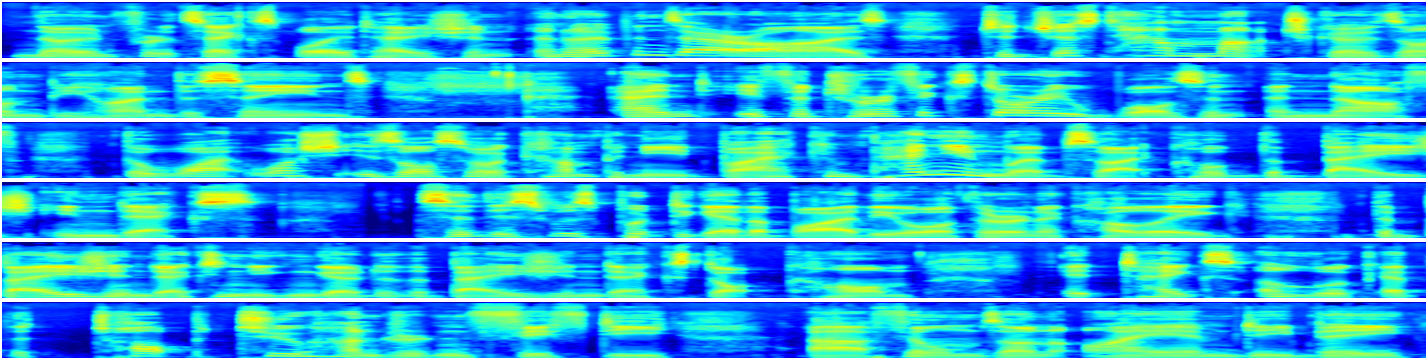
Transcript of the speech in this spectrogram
known for its exploitation and opens our eyes to just how much goes on behind the scenes. And if a terrific story wasn't enough, The Whitewash is also accompanied by a companion website called The Beige Index. So this was put together by the author and a colleague, the Beige Index, and you can go to the thebeigeindex.com. It takes a look at the top 250 uh, films on IMDb,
